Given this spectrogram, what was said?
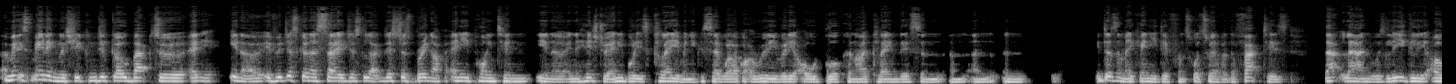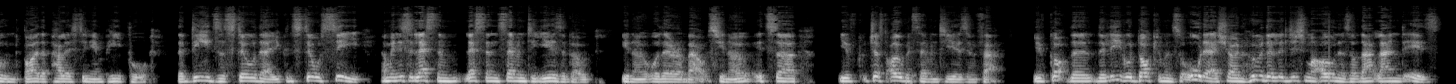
I mean, it's meaningless. You can just go back to any, you know, if you're just going to say, just like, let's just bring up any point in, you know, in history, anybody's claim, and you can say, well, I've got a really, really old book and I claim this and, and, and, and it doesn't make any difference whatsoever. The fact is, that land was legally owned by the Palestinian people. The deeds are still there. You can still see. I mean, this is less than less than 70 years ago, you know, or thereabouts. You know, it's uh, you've just over 70 years, in fact. You've got the the legal documents all there showing who the legitimate owners of that land is.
